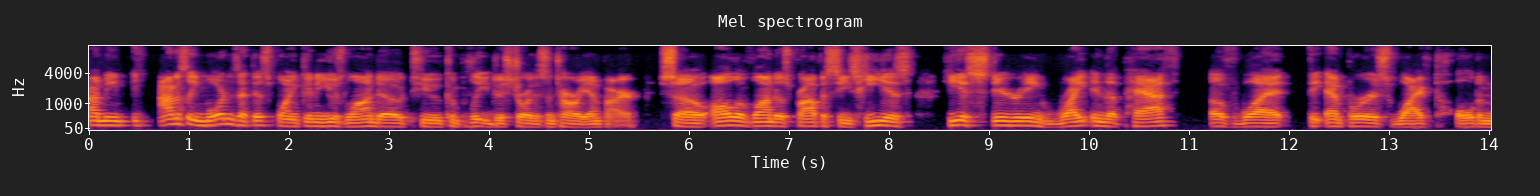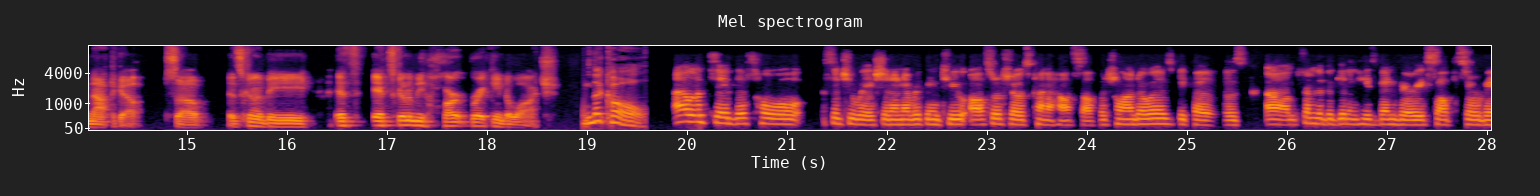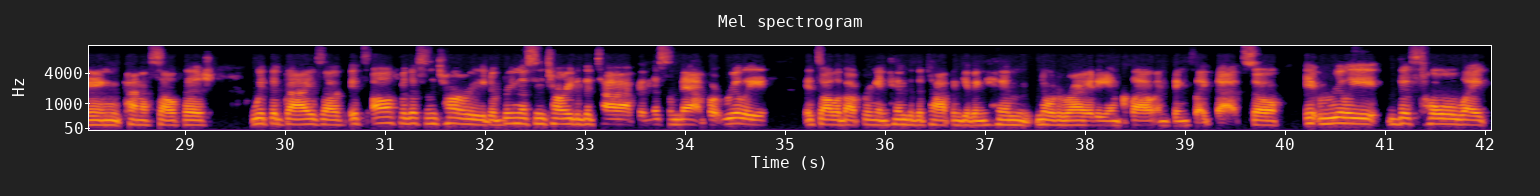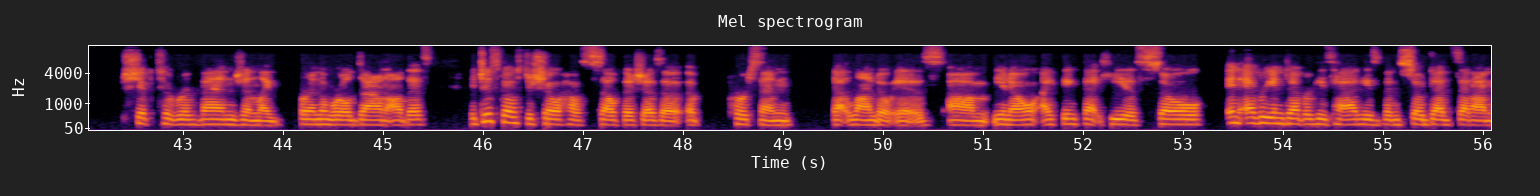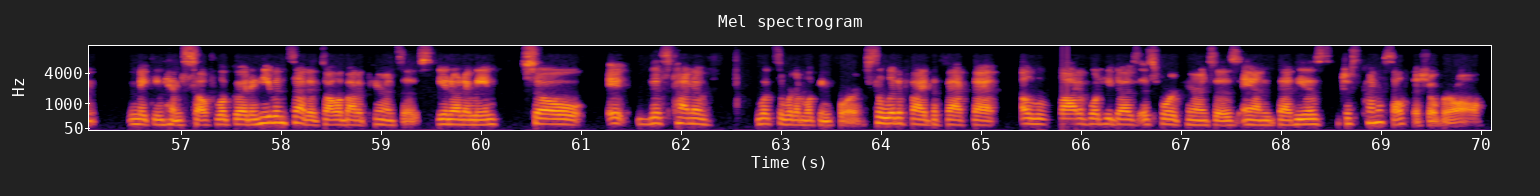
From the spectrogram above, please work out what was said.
I mean, honestly, Morden's at this point going to use Londo to completely destroy the Centauri Empire. So all of Londo's prophecies, he is he is steering right in the path of what the Emperor's wife told him not to go. So it's going to be it's it's going to be heartbreaking to watch. Nicole. I would say this whole situation and everything too also shows kind of how selfish Londo is because um, from the beginning he's been very self-serving, kind of selfish, with the guise of it's all for the Centauri to bring the Centauri to the top and this and that, but really it's all about bringing him to the top and giving him notoriety and clout and things like that. So it really this whole like shift to revenge and like burn the world down, all this, it just goes to show how selfish as a, a person that Londo is. Um, you know, I think that he is so in every endeavor he's had, he's been so dead set on making himself look good. And he even said it's all about appearances. You know what I mean? So it this kind of what's the word I'm looking for? Solidified the fact that a lot of what he does is for appearances and that he is just kind of selfish overall.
